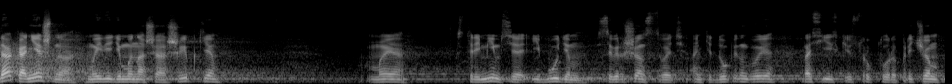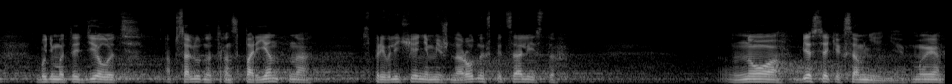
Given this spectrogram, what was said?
Да, конечно, мы видим и наши ошибки. Мы стремимся и будем совершенствовать антидопинговые российские структуры. Причем будем это делать абсолютно транспарентно, с привлечением международных специалистов. Но без всяких сомнений мы,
